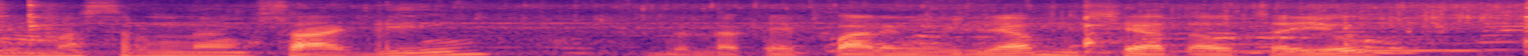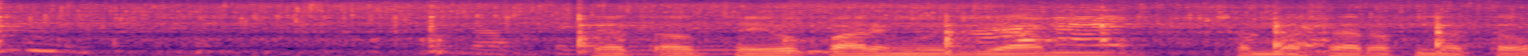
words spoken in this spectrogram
yung mushroom ng saging. Dala kay paring William. Shout out sa iyo. Shout out sa iyo paring William. Sa masarap na to.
